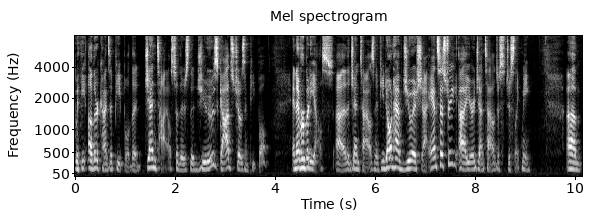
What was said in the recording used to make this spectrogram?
with the other kinds of people, the Gentiles. So there's the Jews, God's chosen people, and everybody else, uh, the Gentiles. And if you don't have Jewish uh, ancestry, uh, you're a Gentile, just, just like me. Um,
